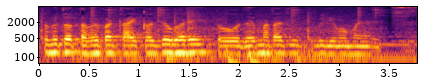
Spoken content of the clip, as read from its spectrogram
તો મિત્રો તમે પણ ટ્રાય કરજો ઘરે. તો જય માતાજી, વિડીયોમાં બનાવી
